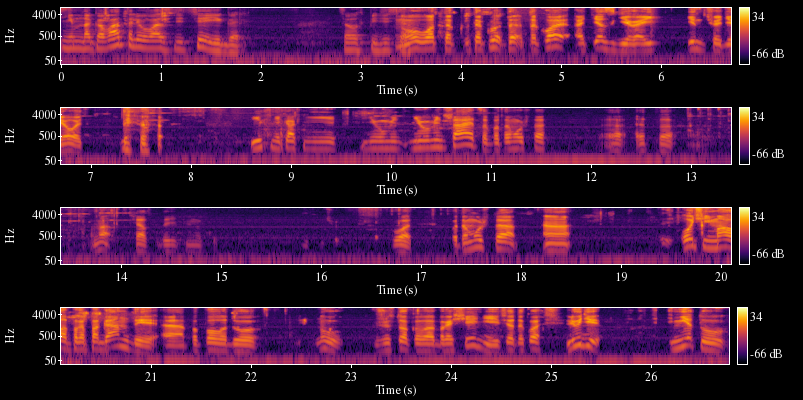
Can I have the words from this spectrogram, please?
не многовато ли у вас детей, Игорь? Целых 50. Ну вот так- такой, та- такой отец героин, что делать? Их никак не, не, уме- не уменьшается, потому что э, это... Она... Сейчас, подождите минутку. Вот. Потому что э, очень мало пропаганды э, по поводу ну, жестокого обращения и все такое. Люди нету...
